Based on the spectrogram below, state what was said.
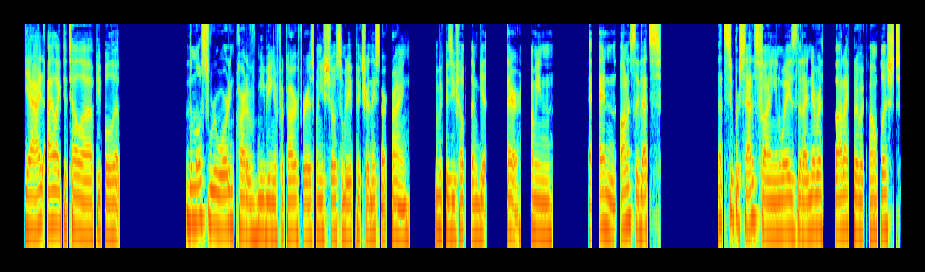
Yeah, I, I like to tell uh, people that the most rewarding part of me being a photographer is when you show somebody a picture and they start crying because you've helped them get there. I mean, and honestly, that's that's super satisfying in ways that I never thought I could have accomplished.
